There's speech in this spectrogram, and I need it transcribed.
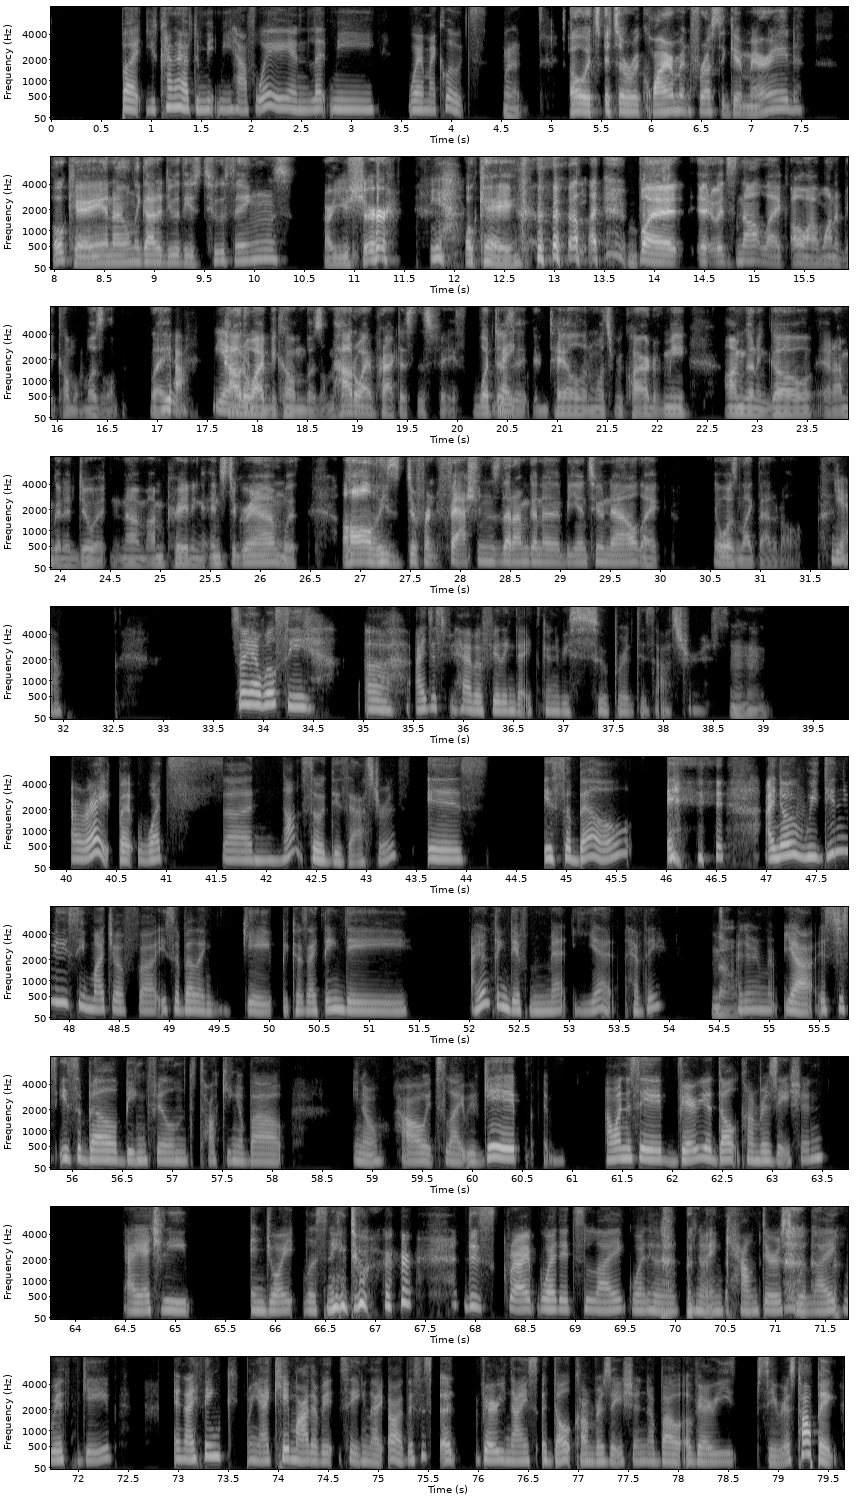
but you kind of have to meet me halfway and let me wear my clothes. Right. Oh, it's it's a requirement for us to get married. Okay, and I only got to do these two things. Are you sure? Yeah. Okay. Like, but it, it's not like, oh, I want to become a Muslim. Like, yeah. Yeah. how do. I become Muslim? How do I practice this faith? What does Right. it entail and what's required of me? I'm gonna go and I'm gonna do it. And I'm I'm creating an Instagram with all these different fashions that I'm gonna be into now. Like it wasn't like that at all. Yeah. So yeah, we'll see. Uh, I just have a feeling that it's going to be super disastrous. Mhm. All right, but what's uh, not so disastrous is Isabel. I know we didn't really see much of uh, Isabel and Gabe because I think they, I don't think they've met yet, have they? No. I don't remember. Yeah, it's just Isabel being filmed talking about, you know, how it's like with Gabe. I want to say very adult conversation. I actually enjoyed listening to her describe what it's like, what her, you know, encounters were like with Gabe. And I think, I mean, I came out of it saying like, oh, this is a very nice adult conversation about a very serious topic.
